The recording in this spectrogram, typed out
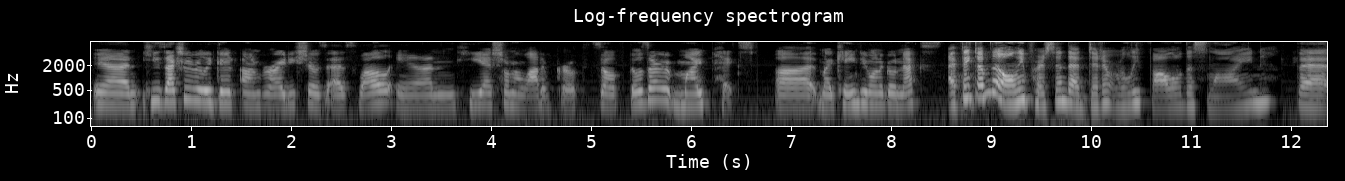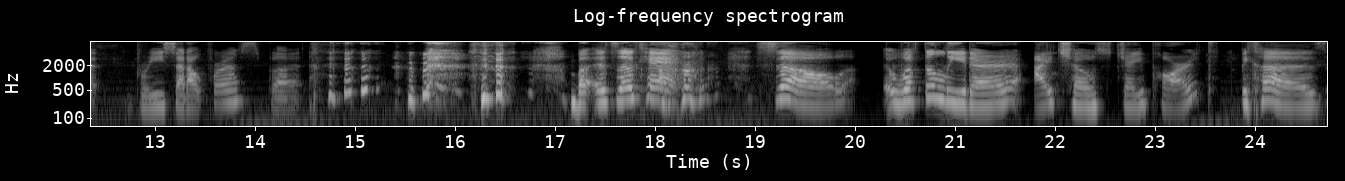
And he's actually really good on variety shows as well, and he has shown a lot of growth. So those are my picks. Uh, my Kane, do you want to go next? I think I'm the only person that didn't really follow this line that Bree set out for us, but but it's okay. so with the leader, I chose Jay Park because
